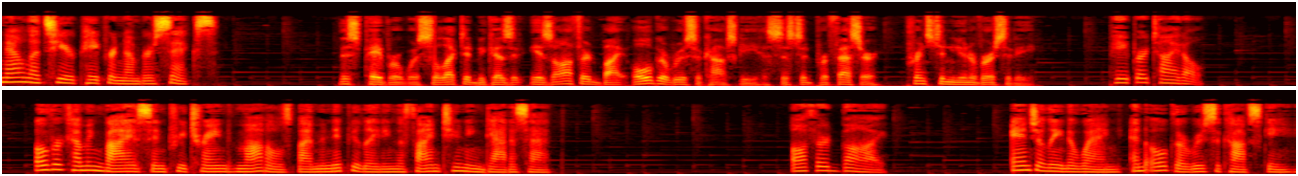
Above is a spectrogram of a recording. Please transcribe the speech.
Now let's hear paper number 6. This paper was selected because it is authored by Olga Russakovsky, Assistant Professor, Princeton University. Paper title Overcoming bias in pre-trained models by manipulating the fine-tuning dataset. Authored by Angelina Wang and Olga Russakovsky.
